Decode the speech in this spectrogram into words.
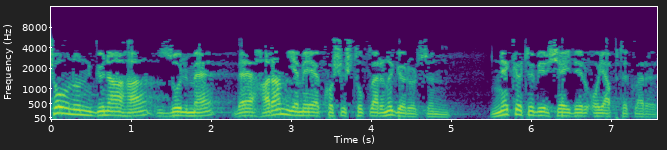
çoğunun günaha, zulme ve haram yemeye koşuştuklarını görürsün. Ne kötü bir şeydir o yaptıkları.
